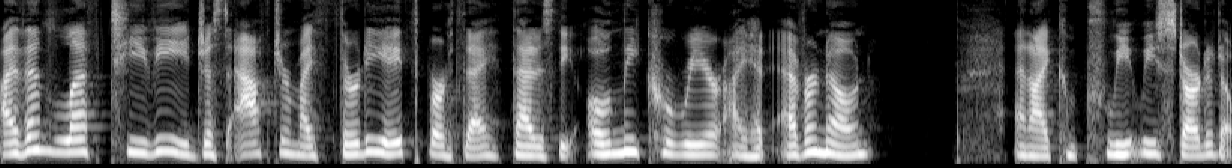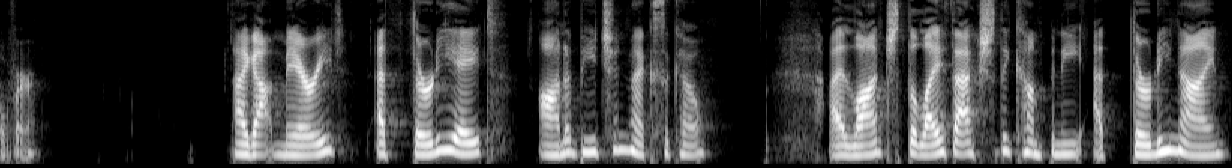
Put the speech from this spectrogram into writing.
I then left TV just after my 38th birthday. That is the only career I had ever known. And I completely started over. I got married at 38 on a beach in Mexico. I launched the Life Actually company at 39.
